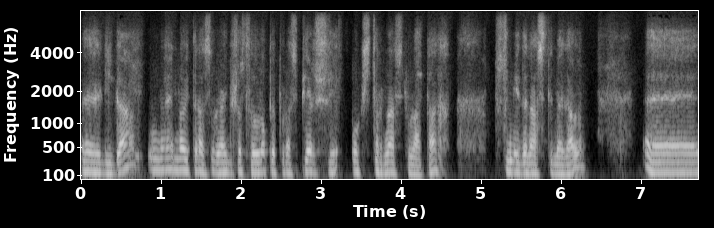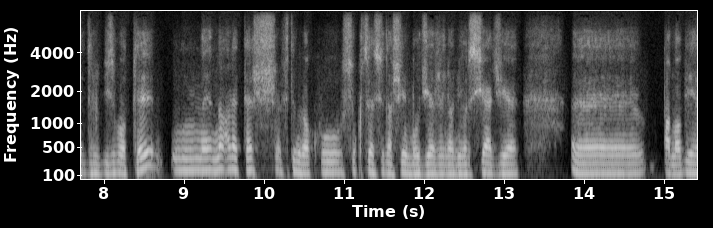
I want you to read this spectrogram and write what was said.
e, liga. No i teraz wygrali Mistrzostwo Europy po raz pierwszy po 14 latach, w sumie 11 medal. E, drugi złoty, no ale też w tym roku sukcesy naszej młodzieży na uniwersjadzie e, panowie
